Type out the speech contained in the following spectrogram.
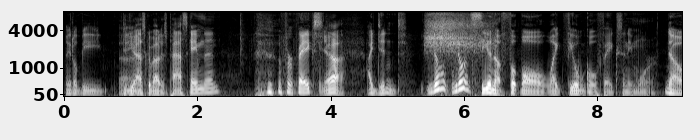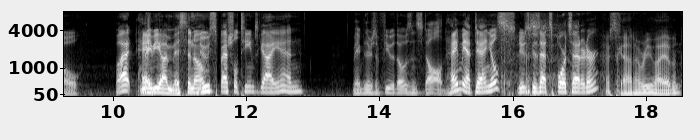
it'll be. Did you ask about his pass game then? for fakes? Yeah. I didn't. You don't we don't see enough football like field goal fakes anymore. No, but hey, Maybe I'm missing them. new special teams guy in. Maybe there's a few of those installed. Hey, Matt Daniels, News Gazette sports editor. Hi, Scott. How are you? Hi, Evan.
